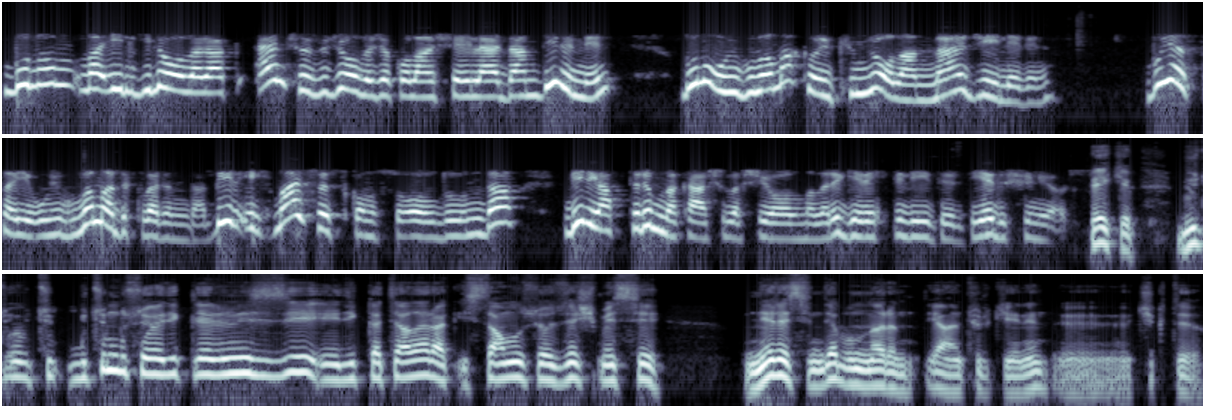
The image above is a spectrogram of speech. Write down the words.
Bununla ilgili olarak en çözücü olacak olan şeylerden birinin bunu uygulamakla yükümlü olan mercilerin bu yasayı uygulamadıklarında bir ihmal söz konusu olduğunda bir yaptırımla karşılaşıyor olmaları gerekliliğidir diye düşünüyoruz. Peki bütün bu söylediklerinizi e, dikkate alarak İstanbul Sözleşmesi neresinde bunların yani Türkiye'nin e, çıktığı?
